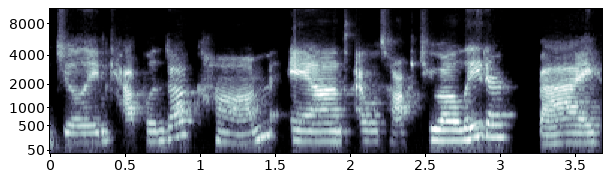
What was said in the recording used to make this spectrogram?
jilliankaplan.com and I will talk to you all later. Bye.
